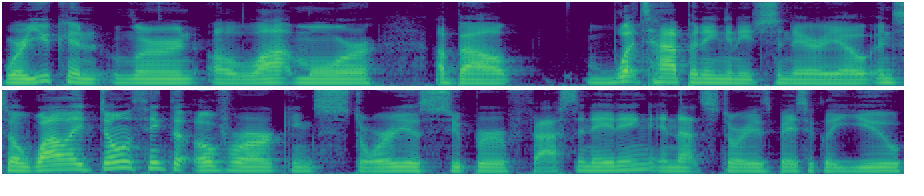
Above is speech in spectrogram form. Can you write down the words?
where you can learn a lot more about what's happening in each scenario. And so while I don't think the overarching story is super fascinating, and that story is basically you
